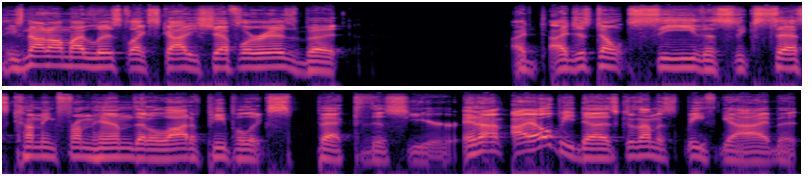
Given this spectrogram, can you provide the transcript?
he's not on my list like Scotty Scheffler is, but I I just don't see the success coming from him that a lot of people expect this year. And I I hope he does because I'm a Spieth guy, but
